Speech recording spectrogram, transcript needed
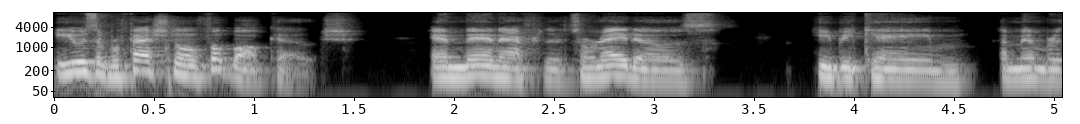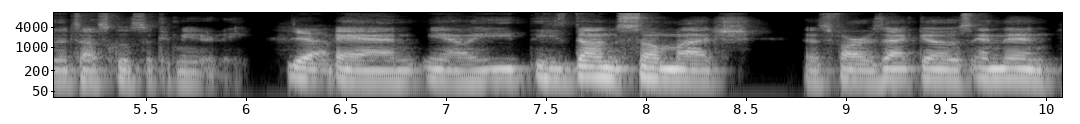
he was a professional football coach, and then after the tornadoes, he became a member of the Tuscaloosa community. Yeah, and you know he he's done so much as far as that goes. And then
